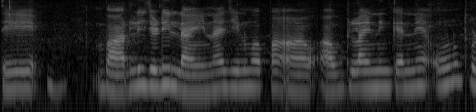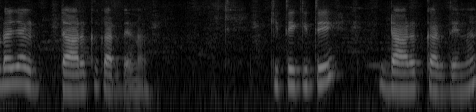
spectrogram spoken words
ਤੇ ਬਾਹਰਲੀ ਜਿਹੜੀ ਲਾਈਨ ਹੈ ਜਿਹਨੂੰ ਆਪਾਂ ਆਊਟਲਾਈਨਿੰਗ ਕਹਿੰਦੇ ਆ, ਉਹਨੂੰ ਥੋੜਾ ਜਿਹਾ ਡਾਰਕ ਕਰ ਦੇਣਾ। ਕਿਤੇ ਕਿਤੇ ਡਾਰਕ ਕਰ ਦੇਣਾ।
